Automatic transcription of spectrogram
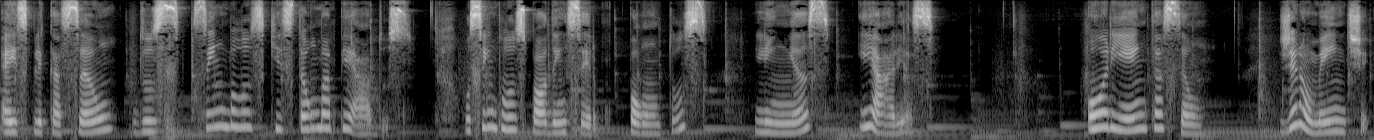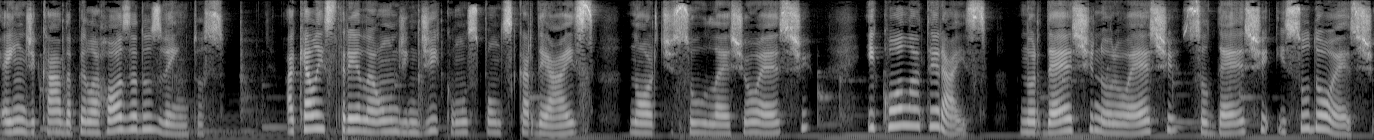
é a explicação dos símbolos que estão mapeados. Os símbolos podem ser pontos, linhas e áreas. Orientação geralmente é indicada pela rosa dos ventos, aquela estrela onde indicam os pontos cardeais norte, sul, leste, oeste e colaterais nordeste, noroeste, sudeste e sudoeste.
